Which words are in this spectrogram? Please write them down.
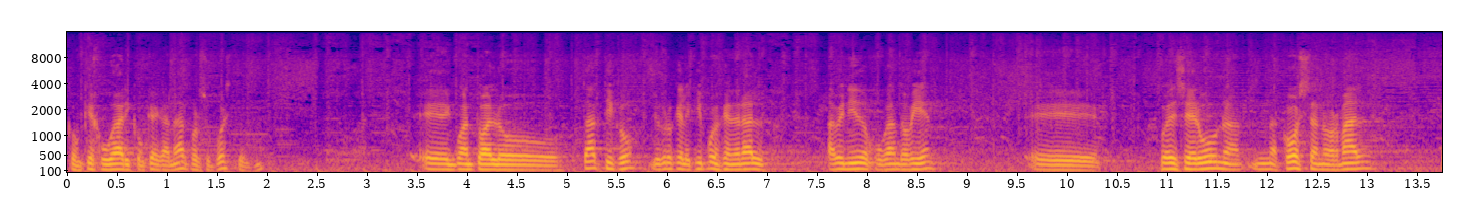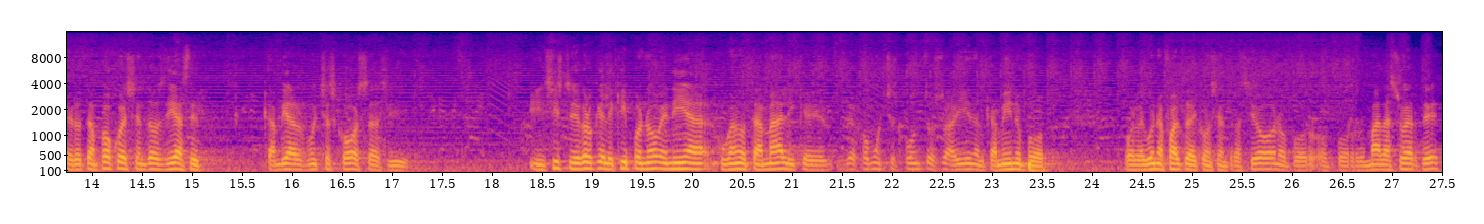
con qué jugar y con qué ganar, por supuesto. en cuanto a lo táctico, yo creo que el equipo en general ha venido jugando bien. Eh, puede ser una, una, cosa normal, pero tampoco es en dos días de cambiar muchas cosas. Y, insisto, yo creo que el equipo no venía jugando tan mal y que dejó muchos puntos ahí en el camino por, por alguna falta de concentración o por, mala suerte,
